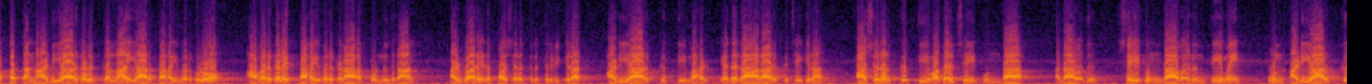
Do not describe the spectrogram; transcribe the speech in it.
அப்ப தன் அடியார்களுக்கெல்லாம் யார் பகைவர்களோ அவர்களை பகைவர்களாக கொள்ளுகிறான் அழ்வாரே இதை பாசுரத்தில் தெரிவிக்கிறார் அடியார்க்கு தீமகள் எதை ஆறாருக்கு செய்கிறான்? அசுரர்க்கு தீமகள் செய் குந்தா அதாவது செய்குந்தா வரும் தீமை உன் அடியார்க்கு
